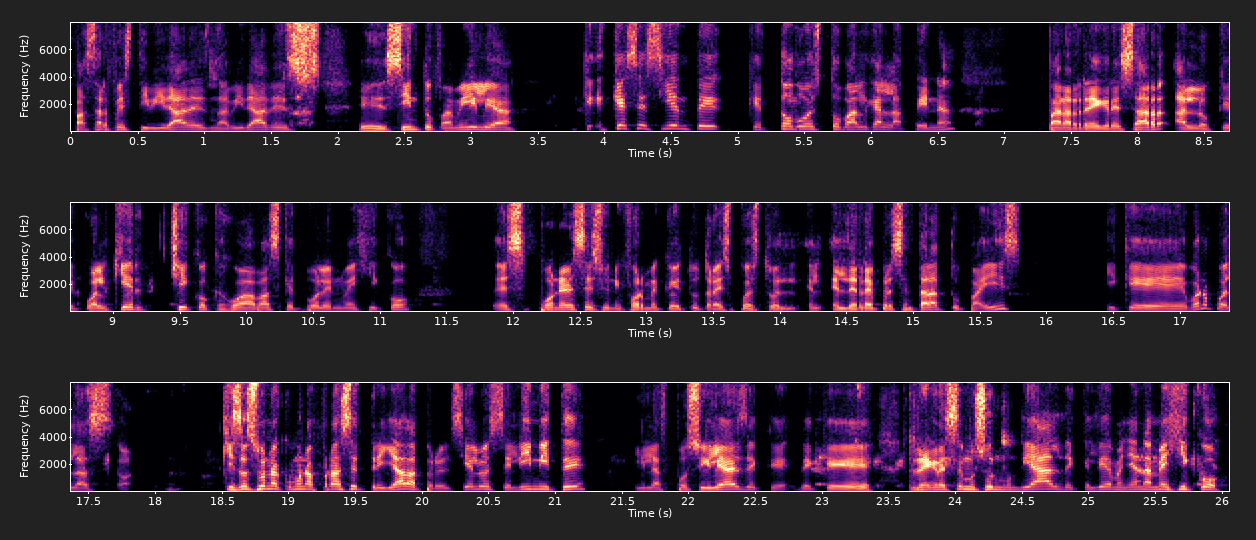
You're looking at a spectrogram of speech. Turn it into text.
pasar festividades, navidades eh, sin tu familia. ¿Qué, se siente que todo esto valga la pena para regresar a lo que cualquier chico que juega básquetbol en México es ponerse ese uniforme que hoy tú traes puesto, el, de representar a tu país y que, bueno, pues las, quizás suena como una frase trillada, pero el cielo es el límite y las posibilidades de que, de que regresemos a un mundial, de que el día de mañana México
